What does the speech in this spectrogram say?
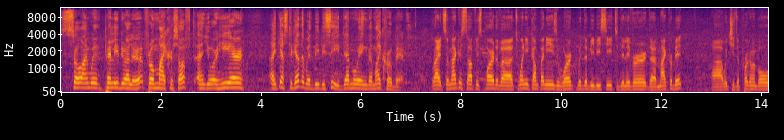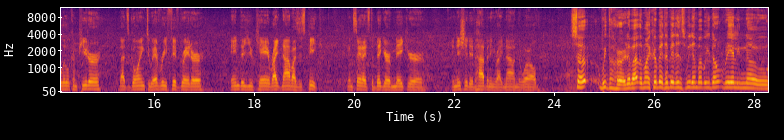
So I'm with Peli de Halleux from Microsoft, and you're here, I guess, together with BBC, demoing the microbit. Right, so Microsoft is part of uh, 20 companies who work with the BBC to deliver the microbit, uh, which is a programmable little computer that's going to every fifth grader in the UK right now as we speak. You can say that it's the bigger maker initiative happening right now in the world. So we've heard about the microbit a bit in Sweden, but we don't really know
